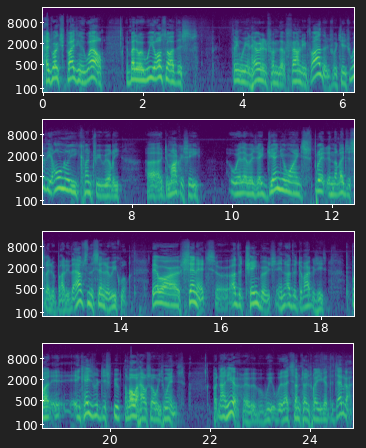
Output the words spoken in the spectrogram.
has worked surprisingly well. And by the way, we also have this thing we inherited from the founding fathers, which is we're the only country, really, uh, democracy, where there is a genuine split in the legislative body. The House and the Senate are equal. There are senates or other chambers in other democracies, but in case of a dispute, the lower house always wins. But not here. Uh, we, we, that's sometimes where you get the deadlock.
